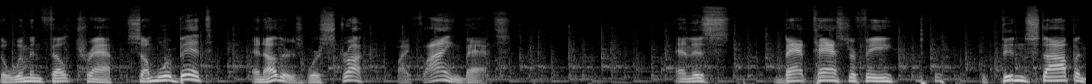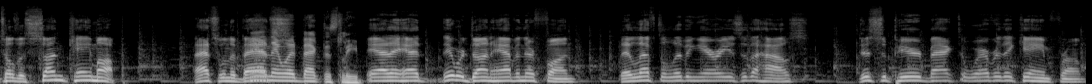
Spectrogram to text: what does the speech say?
the women felt trapped. Some were bit, and others were struck by flying bats. And this catastrophe, didn't stop until the sun came up. That's when the bats And they went back to sleep. yeah, they had they were done having their fun. They left the living areas of the house, disappeared back to wherever they came from.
